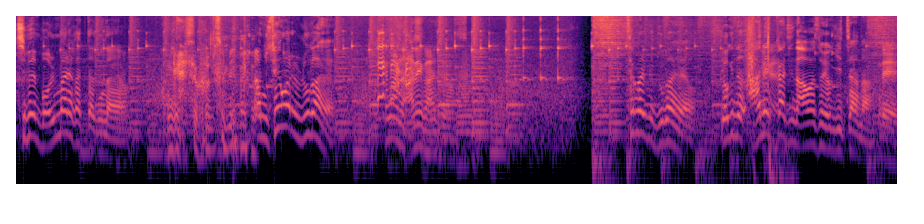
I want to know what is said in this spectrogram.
집에 뭘 말해 갖다 주나요? 공개할 수가 없습니다. 아니 생활을 누가 해? 생활은 아내가 하죠. 생활비 누가 해요? 여기는 아내까지 나와서 여기 있잖아. 네.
